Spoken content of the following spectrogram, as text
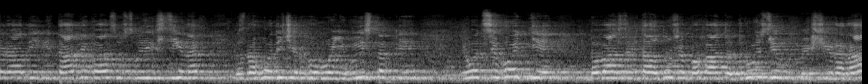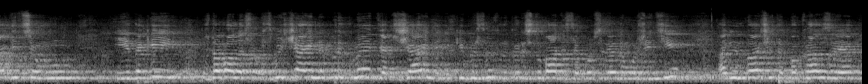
дуже радий вітати вас у своїх стінах з нагоди чергової виставки. І от сьогодні до вас завітало дуже багато друзів. Ми щиро раді цьому. І такий, здавалося, звичайний предмет, як чайник, який ми звикли користуватися в повсякденному житті. А він, бачите, показує,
